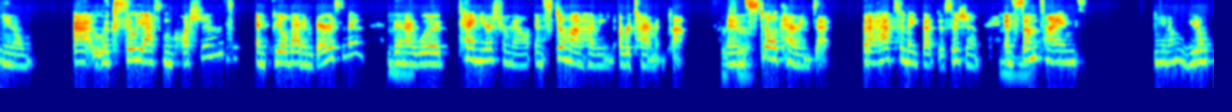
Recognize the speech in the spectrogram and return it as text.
you know, at, look silly asking questions and feel that embarrassment mm-hmm. than I would 10 years from now and still not having a retirement plan For and sure. still carrying debt. But I had to make that decision. And mm-hmm. sometimes, you know, you don't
